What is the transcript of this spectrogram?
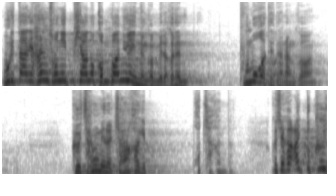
우리 딸이 한 손이 피아노 건반 위에 있는 겁니다. 그런 부모가 대단한 건 그 장면을 정확하게 포착한다. 그 제가 아직도 그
